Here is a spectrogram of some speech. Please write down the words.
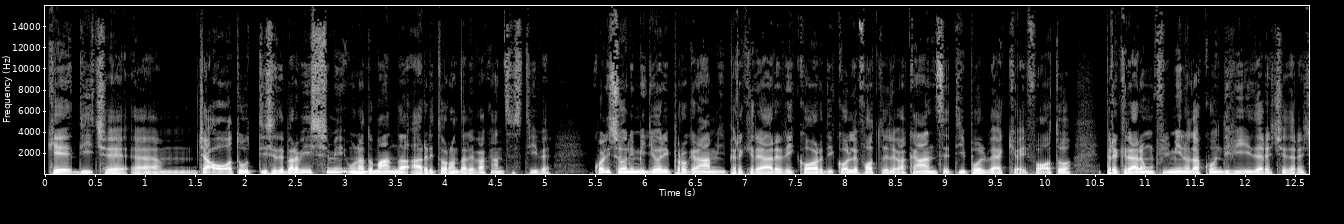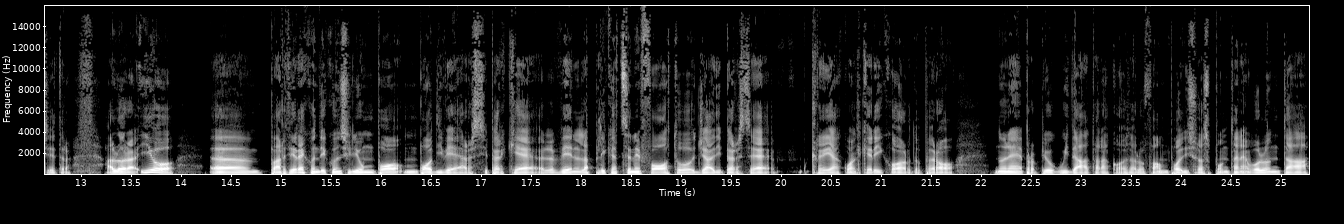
che dice um, ciao a tutti, siete bravissimi, una domanda al ritorno dalle vacanze estive. Quali sono i migliori programmi per creare ricordi con le foto delle vacanze, tipo il vecchio iPhoto, per creare un filmino da condividere, eccetera, eccetera? Allora, io Uh, partirei con dei consigli un po', un po', diversi perché l'applicazione foto già di per sé crea qualche ricordo, però non è proprio guidata la cosa, lo fa un po' di sua spontanea volontà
